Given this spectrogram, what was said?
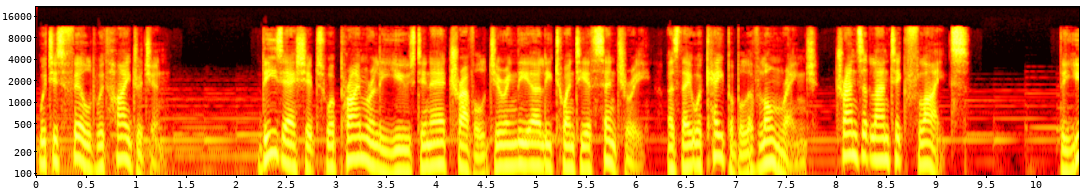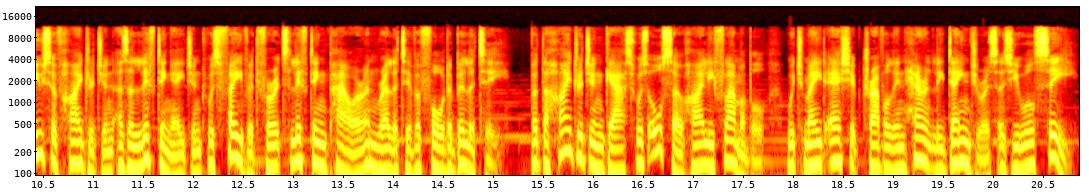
which is filled with hydrogen. These airships were primarily used in air travel during the early 20th century, as they were capable of long-range, transatlantic flights. The use of hydrogen as a lifting agent was favored for its lifting power and relative affordability, but the hydrogen gas was also highly flammable, which made airship travel inherently dangerous as you will see.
